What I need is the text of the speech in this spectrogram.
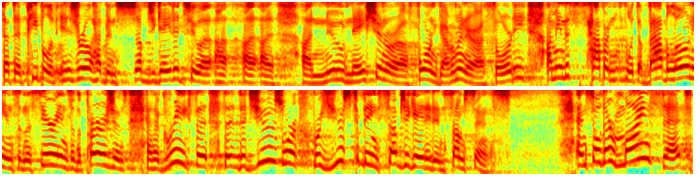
that the people of Israel had been subjugated to a, a, a, a, new nation or a foreign government or authority. I mean, this happened with the Babylonians and the Syrians and the Persians and the Greeks. The, the, the Jews were, were used to being subjugated in some sense. And so their mindset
